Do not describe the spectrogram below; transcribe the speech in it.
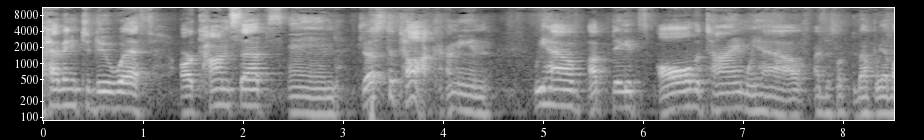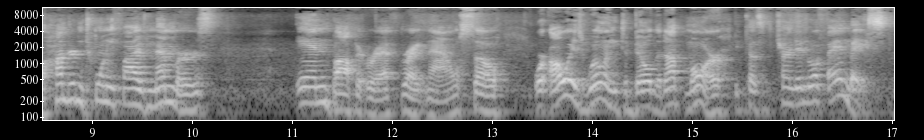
having to do with our concepts and just to talk. I mean, we have updates all the time. We have, I just looked it up, we have 125 members in Bop It Rift right now. So we're always willing to build it up more because it's turned into a fan base.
